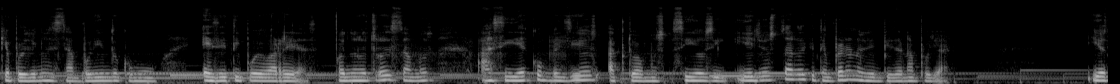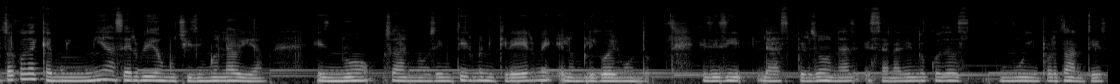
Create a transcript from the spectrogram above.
que por eso nos están poniendo como ese tipo de barreras. Cuando nosotros estamos así de convencidos, actuamos sí o sí y ellos tarde que temprano nos empiezan a apoyar. Y otra cosa que a mí me ha servido muchísimo en la vida es no, o sea, no sentirme ni creerme el ombligo del mundo. Es decir, las personas están haciendo cosas muy importantes,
